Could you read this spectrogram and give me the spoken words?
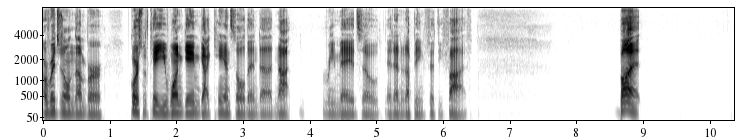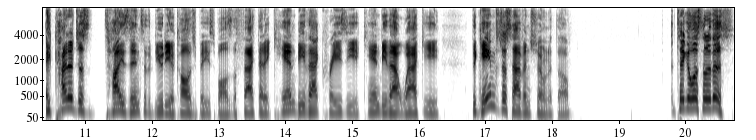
original number. Of course, with KU, one game got canceled and uh, not remade, so it ended up being 55. But it kind of just ties into the beauty of college baseball is the fact that it can be that crazy, it can be that wacky. The games just haven't shown it though. Take a listen to this.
